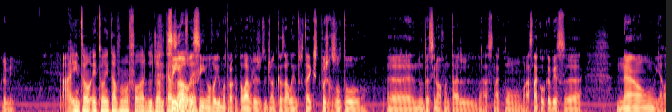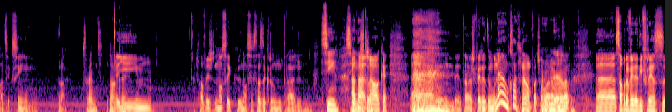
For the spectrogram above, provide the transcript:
para mim. Ah, então, então estavam a falar do John Casale. Sim, houve, é? sim, houve aí uma troca de palavras do John Casale entre takes, depois resultou ah, no Dustin Hoffman estar a assinar, com, a assinar com a cabeça não, e ela a dizer que sim. Pronto, ok. E hum, talvez, não sei, que, não sei se estás a cronometrar. Sim, sim, ah, estás, estou. ah, ok. Ah, eu estava à espera de um. Não, claro que não, podes falar à Não. vontade. Ah, só para ver a diferença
